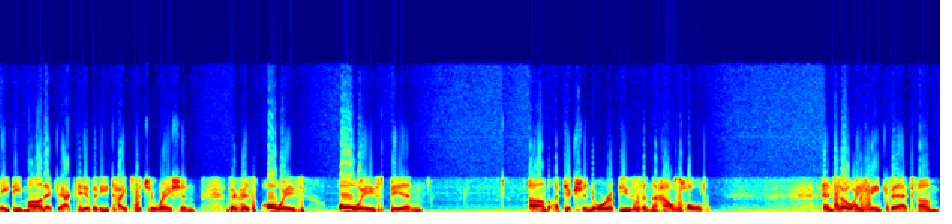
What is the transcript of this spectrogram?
a demonic activity type situation, there has always, always been um, addiction or abuse in the household. And so I think that um,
